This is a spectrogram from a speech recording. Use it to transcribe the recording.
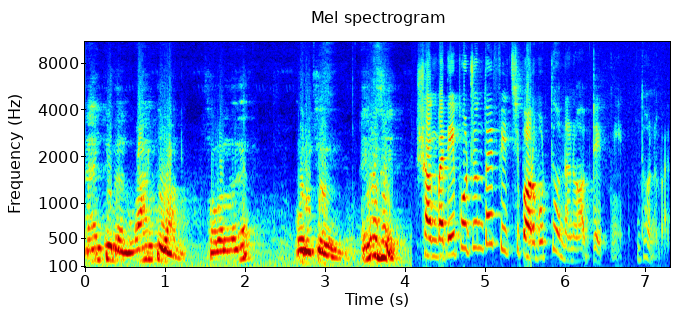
man to man one to one সবার লগে পরিচয় ঠিক আছে? সংবাদ এই পর্যন্তই। ফিরছি পরবর্তী অন্যান্য আপডেট নিয়ে। ধন্যবাদ।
